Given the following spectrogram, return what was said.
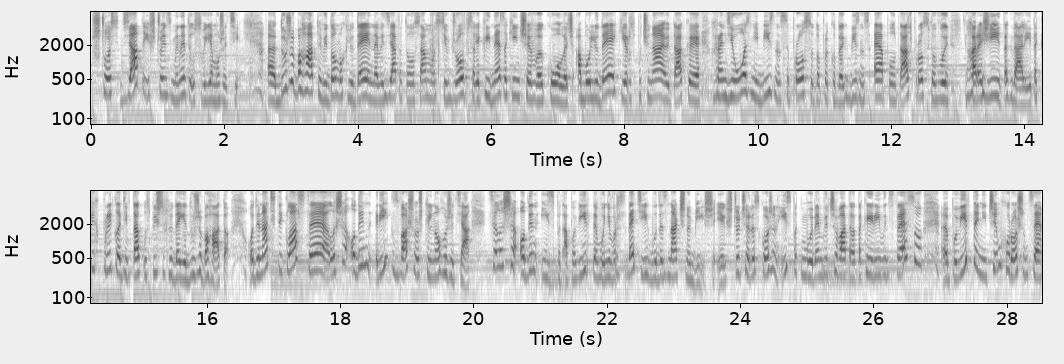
щось взяти і щось змінити у своєму житті. Е, Дуже багато відомих людей, навіть взяти того самого Стів Джобса, який не закінчив коледж, або людей, які розпочинають так е, грандіозні бізнеси, просто до прикладу, як бізнес Apple, так просто в гаражі і так далі. І таких прикладів так успішних людей є дуже багато. 11 клас це лише один рік з вашого шкільного життя. Це лише один іспит. А повірте, в університеті їх буде значно більше. Якщо через кожен іспит ми будемо відчувати отакий рівень стресу, е, повірте, нічим хорошим це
